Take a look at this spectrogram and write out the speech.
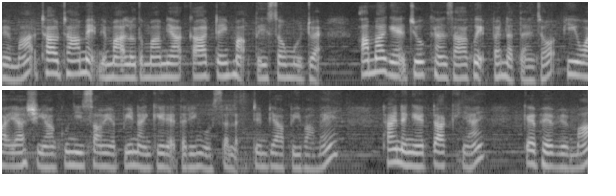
ပင်မှာအထောက်ထားမဲ့မြန်မာလူသမားများကားတိတ်မှောက်သေးဆုံးမှုအတွက်အာမခံအကျိုးခံစား권ဘတ်နှစ်တန်ကျော်ပြေဝရရှိအောင်ကူညီဆောင်ရွက်ပေးနိုင်ခဲ့တဲ့သတင်းကိုဆက်လက်တင်ပြပေးပါမယ်။ထိုင်းနိုင်ငံတက်ခိုင်ကဲဖဲပင်မှာ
